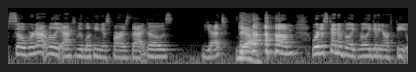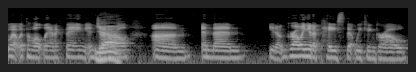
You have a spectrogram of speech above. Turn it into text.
so we're not really actively looking as far as that goes yet. Yeah. um, we're just kind of like really getting our feet wet with the whole Atlantic thing in Yeah. general. Um, and then you know growing at a pace that we can grow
